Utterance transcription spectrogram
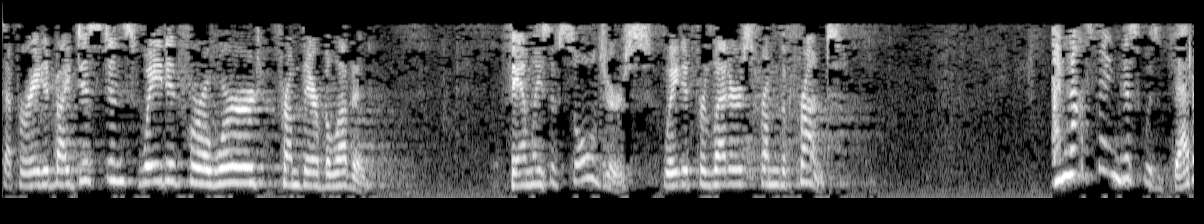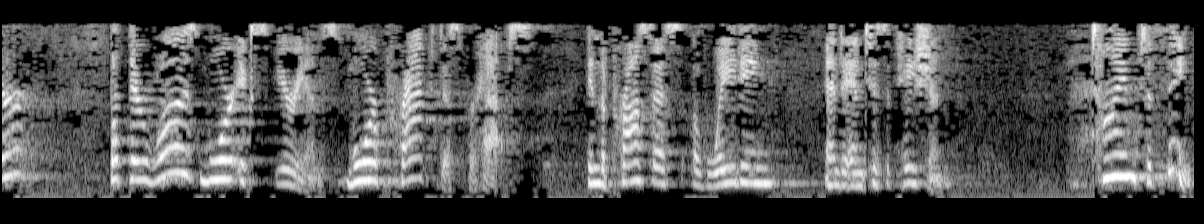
separated by distance, waited for a word from their beloved. Families of soldiers waited for letters from the front I'm not saying this was better, but there was more experience, more practice perhaps, in the process of waiting and anticipation. Time to think,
